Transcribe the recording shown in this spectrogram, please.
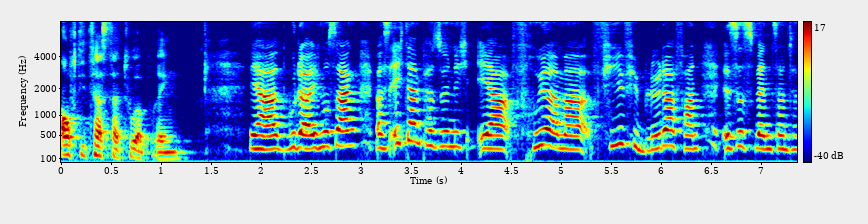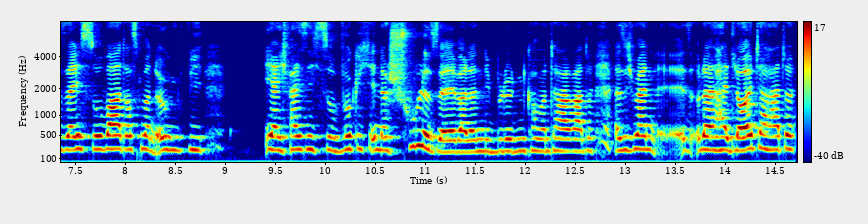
auf die Tastatur bringen. Ja, gut, aber ich muss sagen, was ich dann persönlich eher früher immer viel, viel blöder fand, ist es, wenn es dann tatsächlich so war, dass man irgendwie ja, ich weiß nicht, so wirklich in der Schule selber dann die blöden Kommentare hatte. Also ich meine, oder halt Leute hatte,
